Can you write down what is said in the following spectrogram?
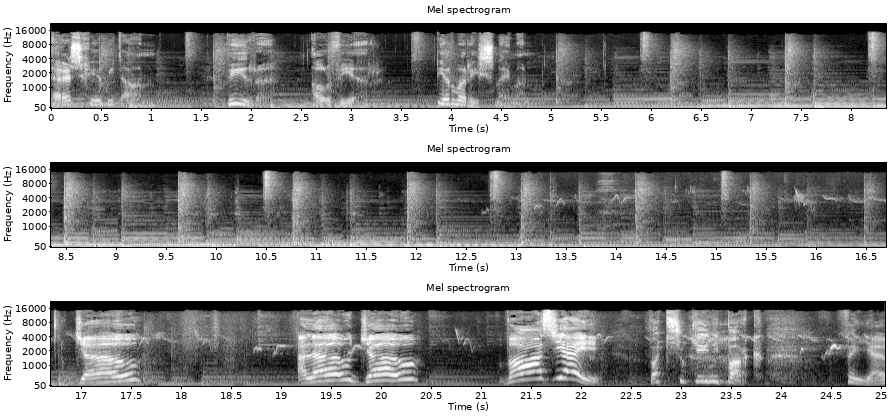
RSG bied aan Bure alweer deur Marie Snyman. Joe? Hallo, Joe? Waar's jy? Wat soek jy in die park? Vir jou?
